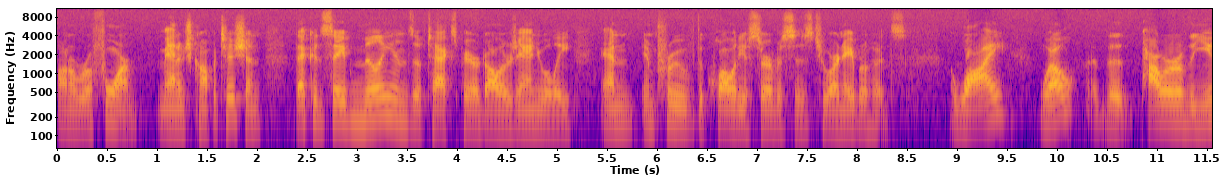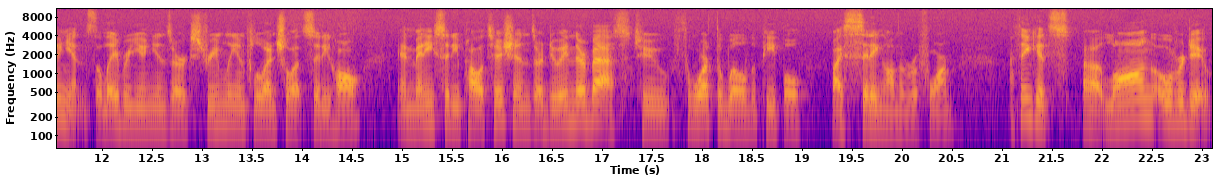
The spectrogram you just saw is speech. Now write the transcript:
on a reform, managed competition, that could save millions of taxpayer dollars annually and improve the quality of services to our neighborhoods. Why? Well, the power of the unions. The labor unions are extremely influential at City Hall, and many city politicians are doing their best to thwart the will of the people by sitting on the reform. I think it's uh, long overdue.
